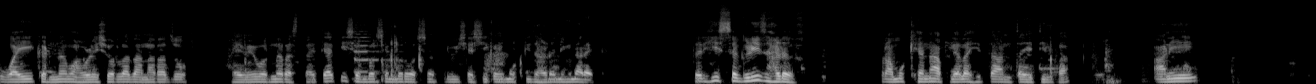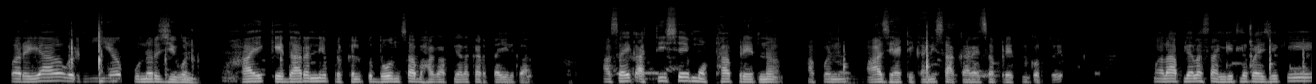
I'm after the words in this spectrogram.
वाईकडनं महाबळेश्वरला जाणारा जो हायवेवरनं रस्ता आहे त्या ती शंभर शंभर वर्षापूर्वीची अशी काही मोठी झाडं निघणार आहेत. तर ही सगळी झाडं प्रामुख्यानं आपल्याला इथं आणता येतील का? आणि पर्यावरणीय पुनर्जीवन हा एक केदारण्य प्रकल्प दोनचा भाग आपल्याला करता येईल का? असा एक अतिशय मोठा प्रयत्न आपण आज ह्या ठिकाणी साकारायचा प्रयत्न करतोय. मला आपल्याला सांगितलं पाहिजे की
